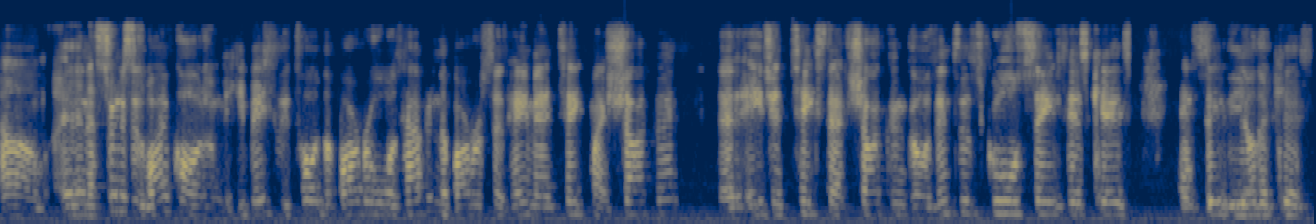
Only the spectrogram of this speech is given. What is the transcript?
Um, and then as soon as his wife called him, he basically told the barber what was happening. The barber says, Hey, man, take my shotgun. That agent takes that shotgun, goes into the school, saves his kids, and save the other kids.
